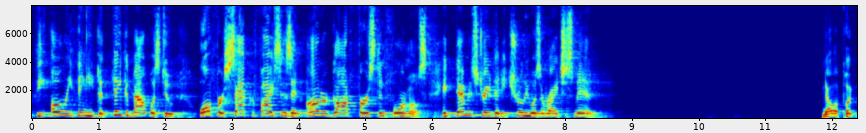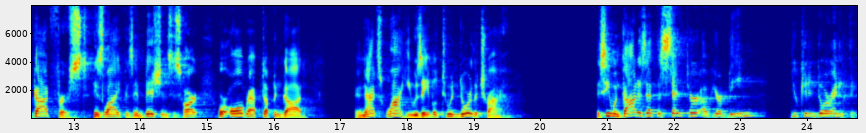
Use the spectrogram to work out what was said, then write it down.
the only thing he could think about was to offer sacrifices and honor God first and foremost. It demonstrated that he truly was a righteous man. Noah put God first. His life, his ambitions, his heart were all wrapped up in God. And that's why he was able to endure the trial. You see, when God is at the center of your being, you can endure anything.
